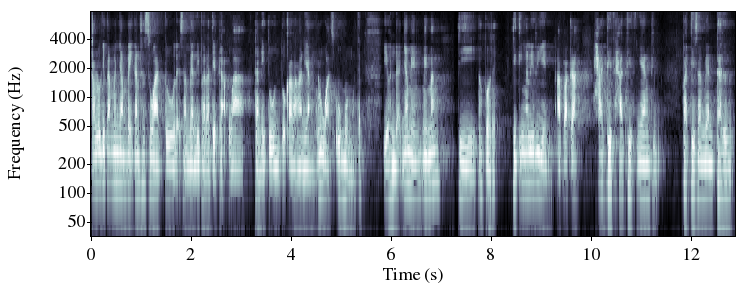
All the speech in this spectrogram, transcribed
Kalau kita menyampaikan sesuatu, lek sampean ibaratnya dakwah dan itu untuk kalangan yang luas umum ngoten. Ya hendaknya memang di apa rek? Ditingali riyin. Apakah hadis-hadisnya yang di badi sampean dal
